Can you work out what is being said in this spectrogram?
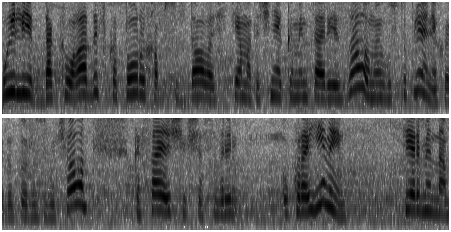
были доклады, в которых обсуждалась тема, точнее комментарии зала, но и в выступлениях это тоже звучало, касающихся соврем... Украины, термина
